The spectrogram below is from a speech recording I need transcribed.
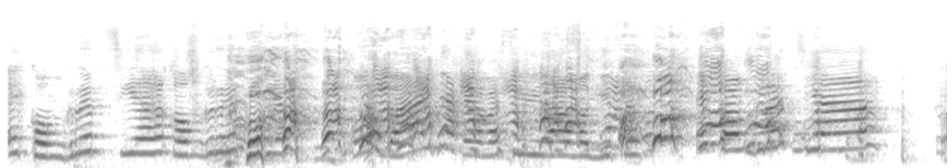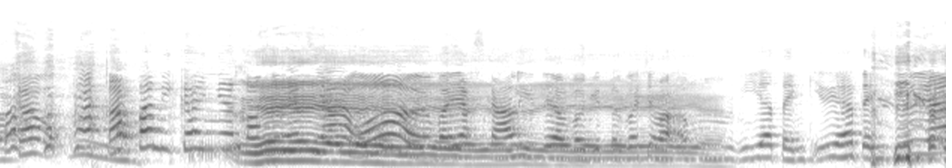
eh congrats ya, congrats ya. oh banyak ya pasti bilang begitu. Eh congrats ya. Kap- Kapan nikahnya? Iya, Congrats iya, ya. iya, Oh banyak sekali tuh ya begitu. Gue coba. "Hmm, iya thank you ya, thank you ya.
